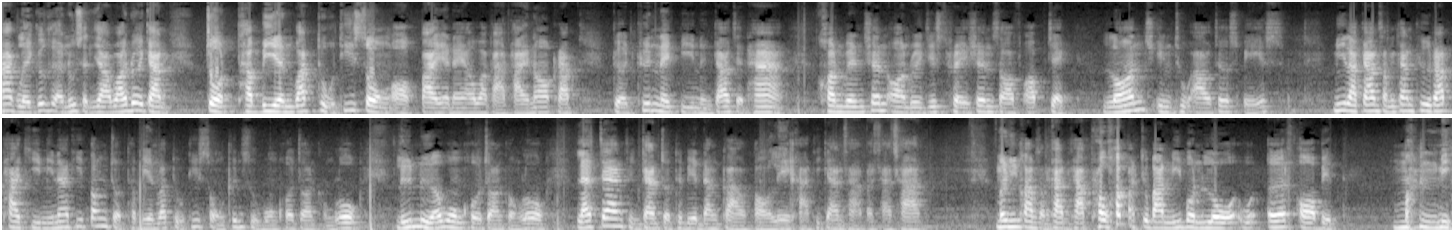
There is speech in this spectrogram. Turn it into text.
มากเลยก็คืออนุสัญญาว่าด้วยการจดทะเบียนวัตถุที่ส่งออกไปในอวกาศภายนอกครับ เกิดขึ้นในปี 1975 Convention on Registrations of Objects launch into outer space มีหลักการสำคัญคือรัฐภาคีมีหน้าที่ต้องจดทะเบียนวัตถุที่ส่งขึ้นสู่วงโคจรของโลก หรือเหนือวงโคจรของโลก และแจ้งถึงการจดทะเบียนดังกล่าวต่อเลขาธิการสหประชาชาติ มันมีความสำคัญครับ เพราะว่าปัจจุบันนี้บน low earth orbit มันมี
